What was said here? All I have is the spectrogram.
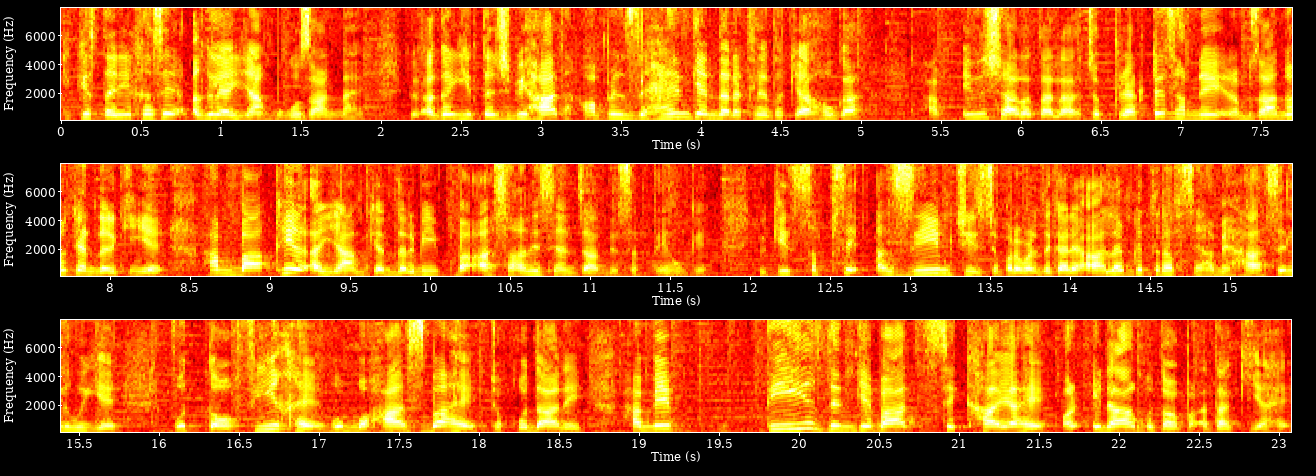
कि किस तरीके से अगले अयाम को गुजारना है। अगर ये तजबीहात हम अपने जहन के अंदर रख लें तो क्या होगा? हम इन ताला जो प्रैक्टिस हमने रमज़ानों के अंदर की है, हम बाकी अयाम के अंदर भी आसानी से अंजाम दे सकते होंगे। क्योंकि सबसे अजीम चीज़ जो परवरदिगार आलम की तरफ़ से हमें हासिल हुई है, वो तोफ़ी है, वो मुहासबा है जो खुदा ने हमें तीस दिन के बाद सिखाया है और इनाम के तौर पर अदा किया है।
